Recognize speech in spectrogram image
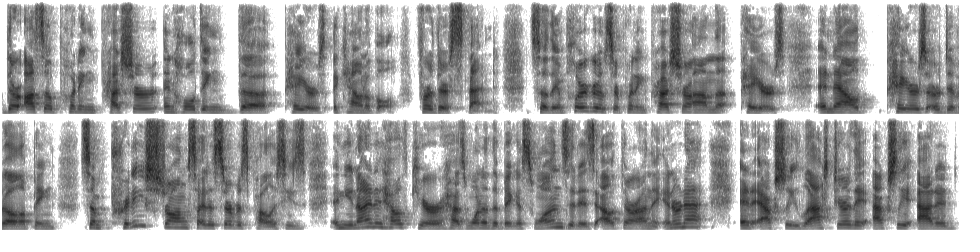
They're also putting pressure and holding the payers accountable for their spend. So the employer groups are putting pressure on the payers. And now payers are developing some pretty strong site of service policies. And United Healthcare has one of the biggest ones. It is out there on the internet. And actually, last year, they actually added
